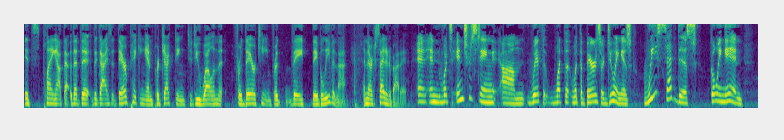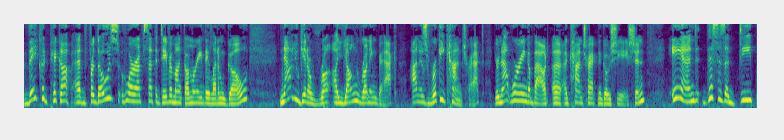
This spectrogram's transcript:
it's playing out that that the the guys that they're picking and projecting to do well in the for their team for they they believe in that and they're excited about it. And and what's interesting um, with what the what the Bears are doing is we said this going in, they could pick up. And for those who are upset that David Montgomery, they let him go, now you get a, a young running back on his rookie contract. You're not worrying about a, a contract negotiation. And this is a deep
